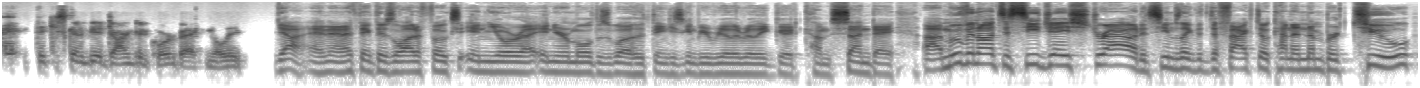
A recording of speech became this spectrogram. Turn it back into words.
I think he's going to be a darn good quarterback in the league. Yeah, and, and I think there's a lot of folks in your uh, in your mold as well who think he's going to be really really good come Sunday. Uh, moving on to C.J. Stroud, it seems like the de facto kind of number two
